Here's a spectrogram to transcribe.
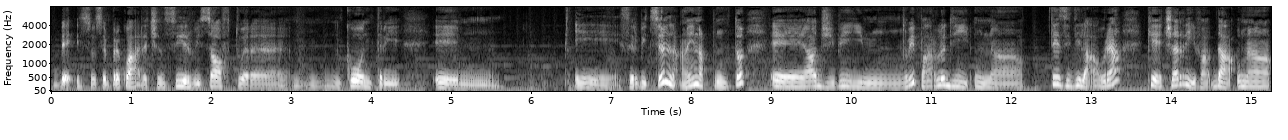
beh, sono sempre qua a recensirvi software, um, incontri e... Um, e servizi online appunto e oggi vi, vi parlo di una tesi di laurea che ci arriva da una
